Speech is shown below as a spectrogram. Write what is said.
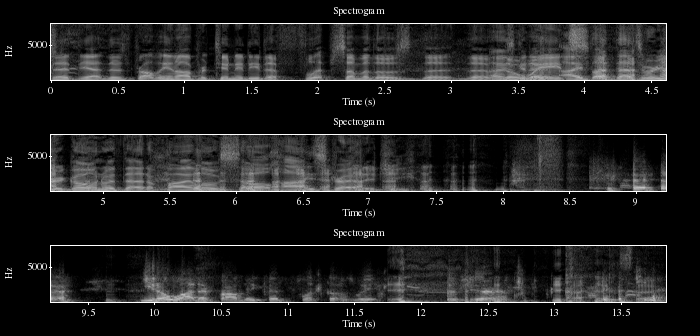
that, yeah, there's probably an opportunity to flip some of those the the, the gonna, weights. I thought that's where you're going with that—a buy low, sell high strategy. you know what? I probably could flip those weights for sure. yeah,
